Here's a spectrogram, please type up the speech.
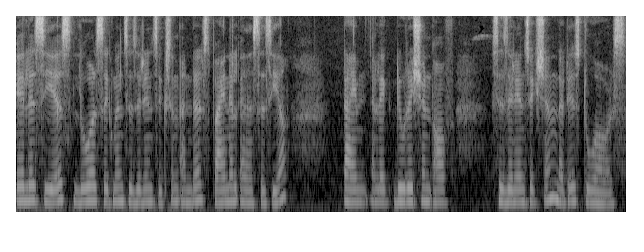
LSCS lower segment cesarean section under spinal anesthesia. Time like duration of cesarean section that is 2 hours.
